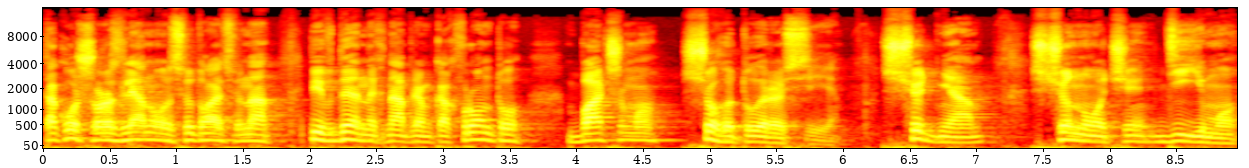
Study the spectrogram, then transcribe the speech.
Також розглянули ситуацію на південних напрямках фронту. Бачимо, що готує Росія щодня щоночі діємо,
